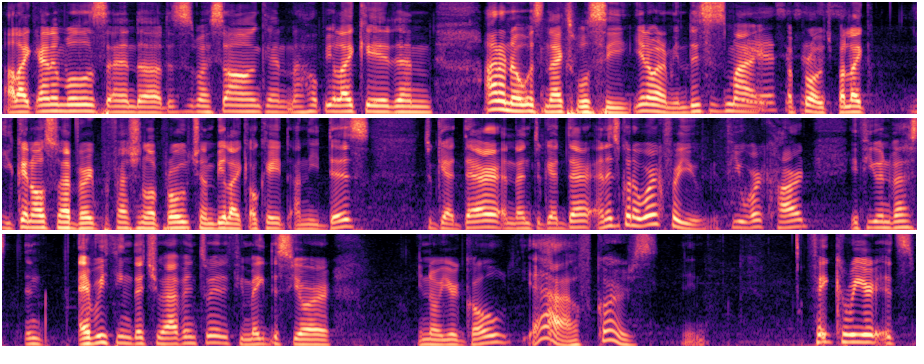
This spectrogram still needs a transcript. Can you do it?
I like animals and uh, this is my song and I hope you like it and I don't know what's next. We'll see. You know what I mean? This is my Yes, approach. But like you can also have very professional approach and be like, okay, I need this to get there and then to get there and it's going to work for you if you work hard if you invest in everything that you have into it if you make this your you know your goal yeah of course fake career it's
